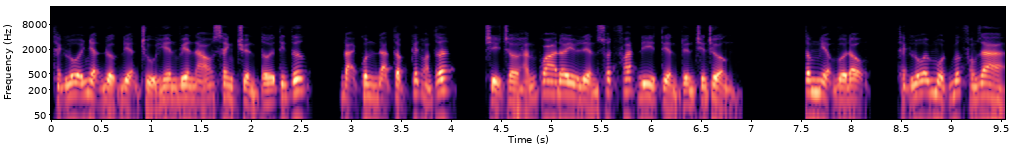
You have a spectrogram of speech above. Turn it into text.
thạch lỗi nhận được điện chủ hiên viên áo xanh truyền tới tin tức, đại quân đã tập kết hoàn tất, chỉ chờ hắn qua đây liền xuất phát đi tiền tuyến chiến trường. Tâm niệm vừa động, thạch lỗi một bước phóng ra,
